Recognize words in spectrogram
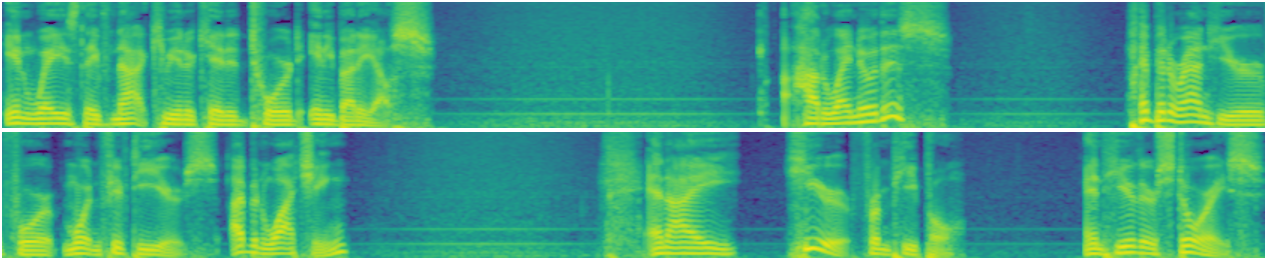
in ways they've not communicated toward anybody else. How do I know this? I've been around here for more than 50 years. I've been watching and I hear from people and hear their stories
